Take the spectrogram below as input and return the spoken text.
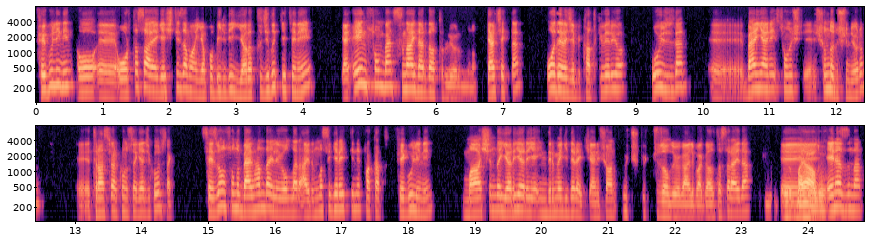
Feguli'nin o e, orta sahaya geçtiği zaman yapabildiği yaratıcılık yeteneği yani en son ben Snyder'de hatırlıyorum bunu. Gerçekten o derece bir katkı veriyor. O yüzden e, ben yani sonuç şunu da düşünüyorum. E, transfer konusuna gelecek olursak sezon sonu Belhanda ile yollar ayrılması gerektiğini fakat Feguli'nin maaşında yarı yarıya indirme giderek yani şu an 3 300 alıyor galiba Galatasaray'da. E, Bayağı alıyor. En azından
